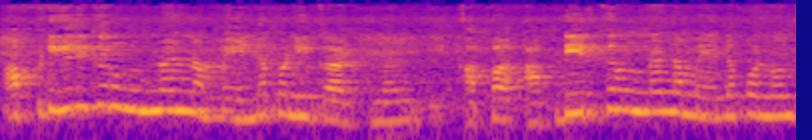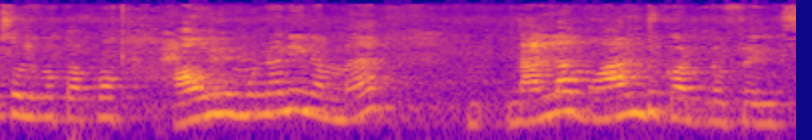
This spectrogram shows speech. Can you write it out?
அப்படி இருக்கிற முன்னாடி நம்ம என்ன பண்ணி காட்டணும்? அப்ப அப்படி இருக்கிற முன்னாடி நம்ம என்ன பண்ணணும்னு சொல்லுங்க பார்ப்போம் அவங்க முன்னாடி நம்ம நல்லா வாழ்ந்து காட்டணும் ஃப்ரெண்ட்ஸ்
